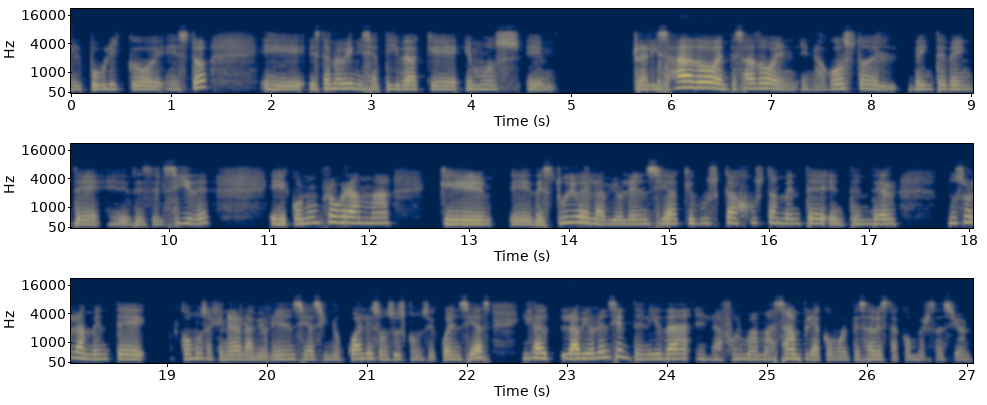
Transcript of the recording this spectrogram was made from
el público esto, eh, esta nueva iniciativa que hemos eh, realizado, empezado en, en, agosto del 2020 eh, desde el CIDE, con un programa que, de estudio de la violencia que busca justamente entender no solamente cómo se genera la violencia, sino cuáles son sus consecuencias y la, violencia entendida en la forma más amplia como empezaba esta conversación.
